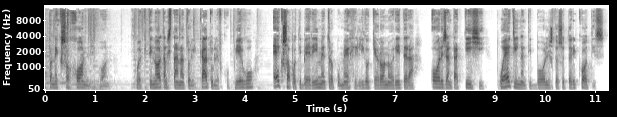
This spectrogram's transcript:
Των εξοχών λοιπόν, που εκτινόταν στα ανατολικά του Λευκού Πύργου, έξω από την περίμετρο που μέχρι λίγο καιρό νωρίτερα όριζαν τα τείχη που έκλειναν την πόλη στο εσωτερικό της.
